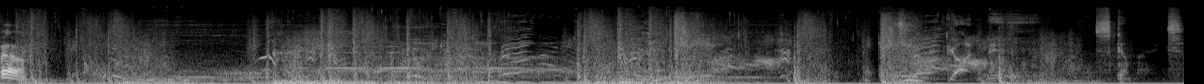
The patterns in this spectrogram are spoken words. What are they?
Well, Got me. Scumbags.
